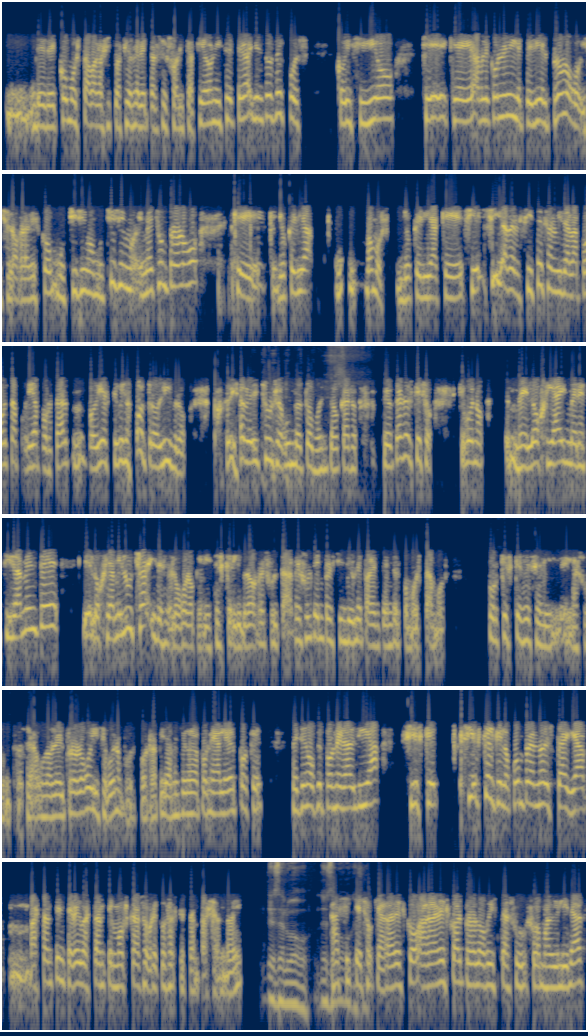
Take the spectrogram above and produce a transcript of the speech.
de cómo estaba la situación de la hipersexualización, etcétera, y entonces, pues, coincidió que, que hablé con él y le pedí el prólogo, y se lo agradezco muchísimo, muchísimo, y me ha hecho un prólogo que, que yo quería vamos, yo quería que, sí, sí, a ver, si César Vidal aporta, podía aportar, podía escribir otro libro, podría haber hecho un segundo tomo en todo caso, pero el caso es que eso, que bueno, me elogia inmerecidamente y elogia mi lucha y desde luego lo que dice es que el libro resulta, resulta imprescindible para entender cómo estamos, porque es que ese es el, el asunto, o sea, uno lee el prólogo y dice, bueno, pues, pues rápidamente me voy a poner a leer porque me tengo que poner al día si es que si es que el que lo compra no está ya mm, bastante enterado y bastante mosca sobre cosas que están pasando, ¿eh? Desde luego, desde Así luego que sí. eso, que agradezco, agradezco al prologuista su, su amabilidad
